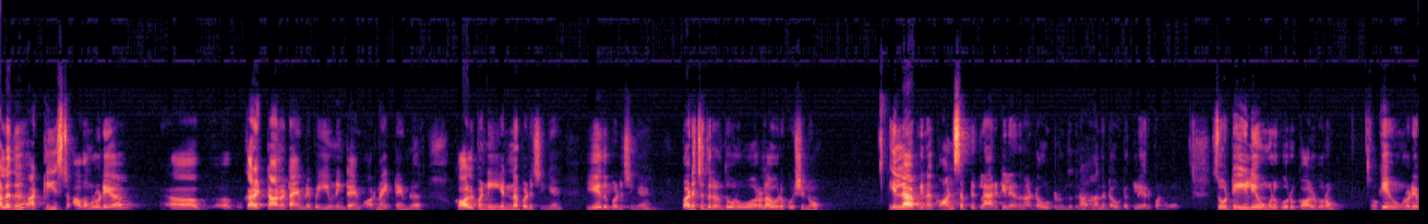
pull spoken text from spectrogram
அல்லது அட்லீஸ்ட் அவங்களுடைய கரெக்டான டைமில் இப்போ ஈவினிங் டைம் ஆர் நைட் டைமில் கால் பண்ணி என்ன படிச்சிங்க ஏது படிச்சிங்க படித்ததுலேருந்து ஒரு ஓவரலாக ஒரு கொஷினும் இல்லை அப்படின்னா கான்செப்ட் கிளாரிட்டியில் எதனா டவுட் இருந்ததுன்னா அந்த டவுட்டை கிளியர் பண்ணுவோம். ஸோ டெய்லியும் உங்களுக்கு ஒரு கால் வரும். ஓகே உங்களுடைய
